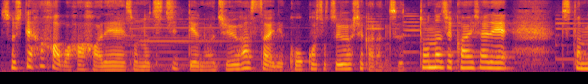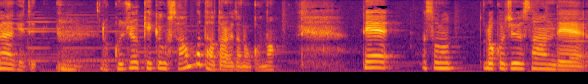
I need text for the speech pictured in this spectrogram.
そして母は母で、その父っていうのは18歳で高校卒業してからずっと同じ会社で勤め上げて、60結局3まで働いたのかな。で、その63で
